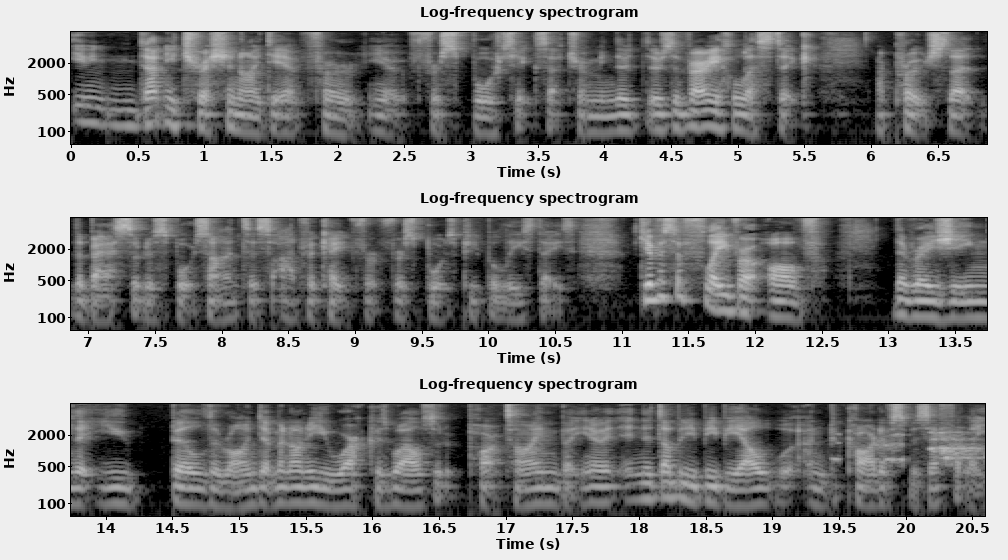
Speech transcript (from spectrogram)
you mean, that nutrition idea for you know for sport etc. I mean, there, there's a very holistic approach that the best sort of sports scientists advocate for for sports people these days. Give us a flavour of the regime that you build around it. I mean, I know you work as well, sort of part time, but you know, in, in the WBBL and Cardiff specifically,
